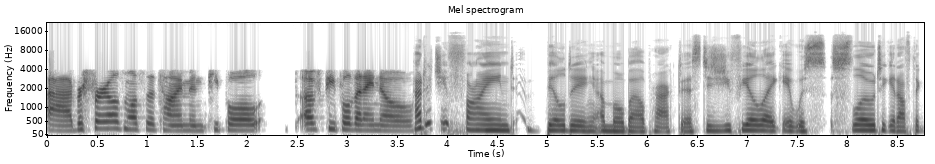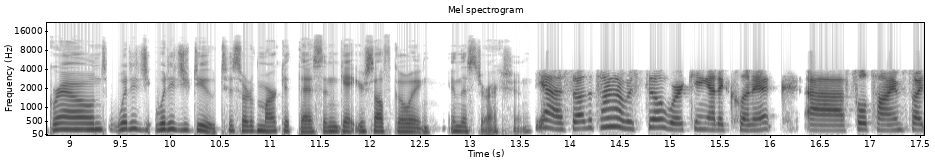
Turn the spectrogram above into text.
uh, referrals most of the time and people of people that I know. How did you find building a mobile practice? Did you feel like it was slow to get off the ground? What did you what did you do to sort of market this and get yourself going in this direction? Yeah, so at the time I was still working at a clinic uh, full time, so I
